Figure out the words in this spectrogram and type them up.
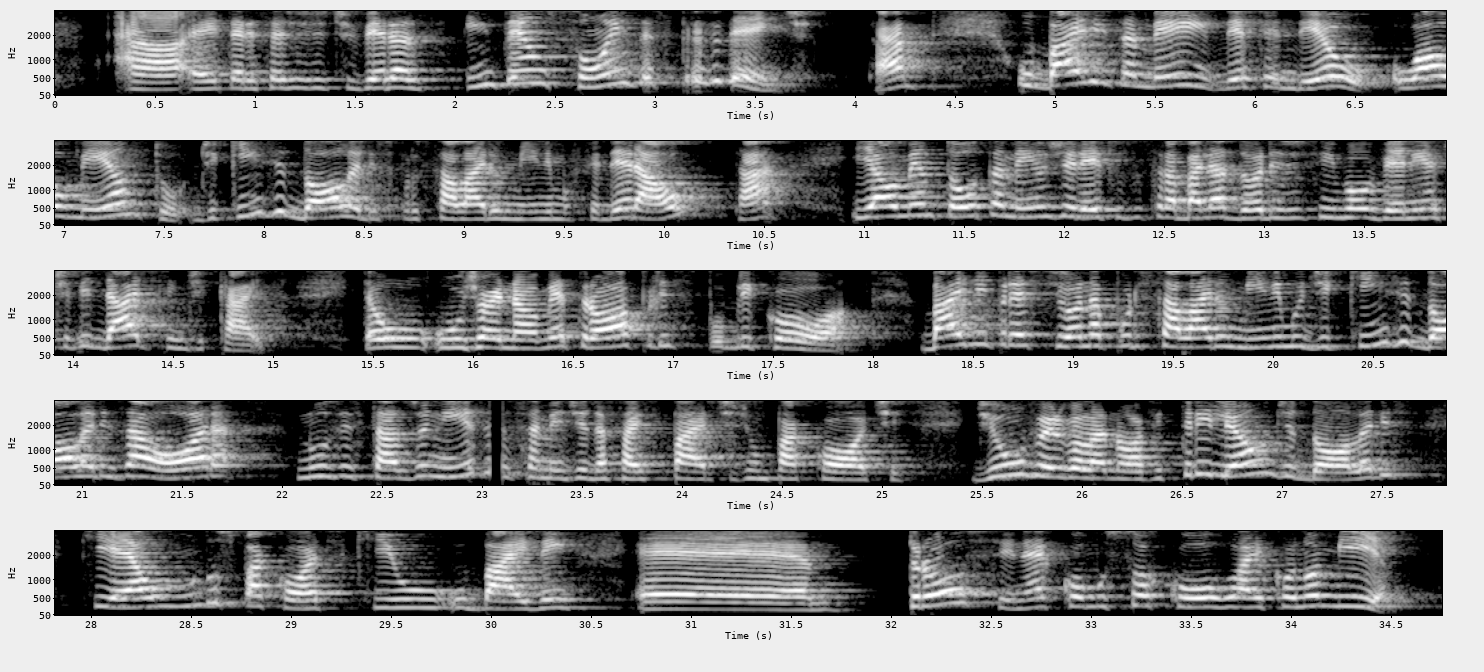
é interessante a gente ver as intenções desse presidente, tá? O Biden também defendeu o aumento de 15 dólares para o salário mínimo federal, tá? E aumentou também os direitos dos trabalhadores de se envolverem em atividades sindicais. Então, o, jornal Metrópolis publicou, ó, Biden pressiona por salário mínimo de 15 dólares a hora nos Estados Unidos. Essa medida faz parte de um pacote de 1,9 trilhão de dólares, que é um dos pacotes que o, o Biden é, trouxe né, como socorro à economia.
